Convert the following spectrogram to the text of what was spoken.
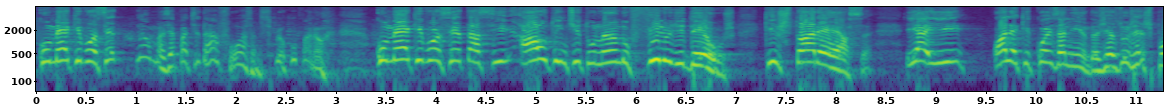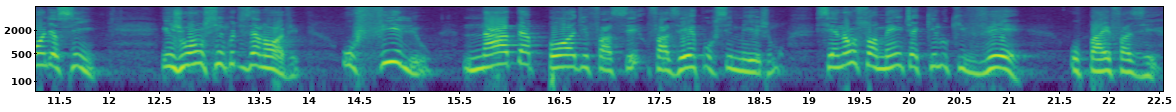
Como é que você. Não, mas é para te dar a força, não se preocupa, não. Como é que você está se auto-intitulando filho de Deus? Que história é essa? E aí, olha que coisa linda. Jesus responde assim, em João 5,19: O filho nada pode fazer, por si mesmo, senão somente aquilo que vê o pai fazer.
